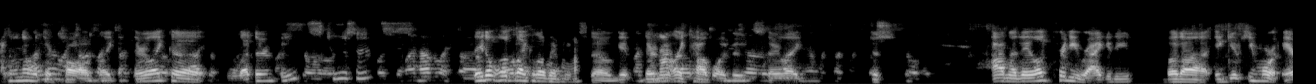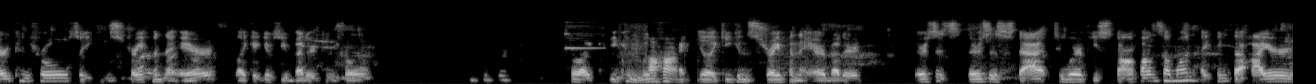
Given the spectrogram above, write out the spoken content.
I don't know what they're called. Like they're like uh, leather boots to a sense. They don't look like leather boots though. Get, they're not like cowboy boots. They're like just I don't know. They look pretty raggedy, but uh, it gives you more air control, so you can strafe in the air. Like it gives you better control. So like you can move, Uh-huh. like you can strafe in the air better. There's this there's this stat to where if you stomp on someone, I think the higher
